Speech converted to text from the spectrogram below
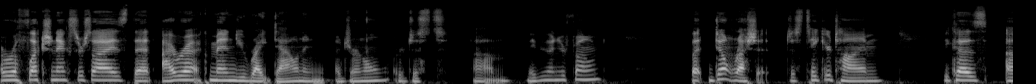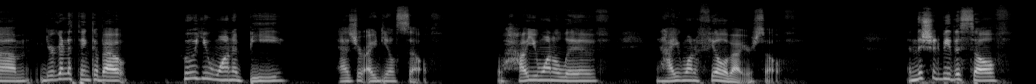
a reflection exercise that I recommend you write down in a journal or just um, maybe on your phone. But don't rush it. Just take your time because um, you're going to think about who you want to be as your ideal self. So, how you want to live and how you want to feel about yourself. And this should be the self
